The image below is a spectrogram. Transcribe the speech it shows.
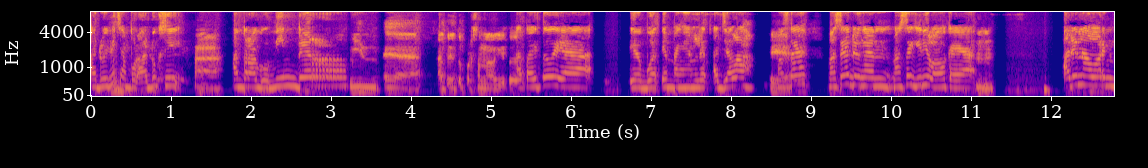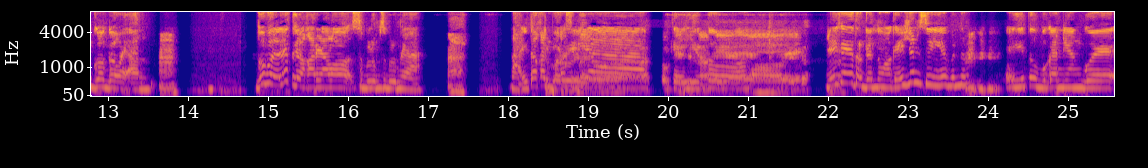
aduh ini campur aduk sih. Ah. Antara gue minder. Min eh, atau itu personal gitu. Atau itu ya ya buat yang pengen lihat aja lah. Iya, maksudnya maksudnya dengan maksudnya gini loh kayak Hmm. ada yang nawarin gue gawean. Ah gue boleh lihat gak karya lo sebelum sebelumnya ah nah itu akan gue kasih lihat. Oke, kayak gitu. Iya, iya, iya, Oh, iya. gitu. jadi kayak tergantung occasion sih ya bener. Hmm. kayak gitu bukan yang gue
